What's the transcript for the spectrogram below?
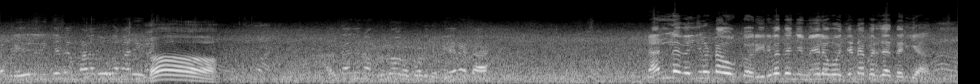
அப்படி இதில் நிற்கிறது மழை தூர மாதிரி இருக்கு. ஆ. நான் ஏன்னாடா நல்ல வெயிலண்டா ஒரு இருபத்தஞ்சு மேலே போச்சுன்னா பெருசா தெரியாது பாருங்க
